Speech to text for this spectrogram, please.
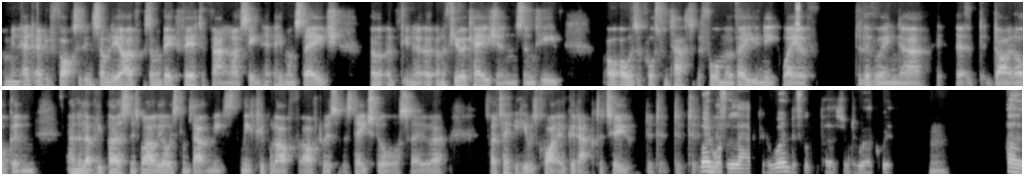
I mean, Ed, Edward Fox has been somebody I've because I'm a big theatre fan, and I've seen him on stage, uh, uh, you know, on a few occasions, and he always, of course, fantastic performer, a very unique way of delivering uh, uh, dialogue, and and a lovely person as well. He always comes out and meets meets people after, afterwards at the stage door. So, uh, so I take it he was quite a good actor too. To, to, to, wonderful to actor, a wonderful person to work with. Hmm. Uh,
